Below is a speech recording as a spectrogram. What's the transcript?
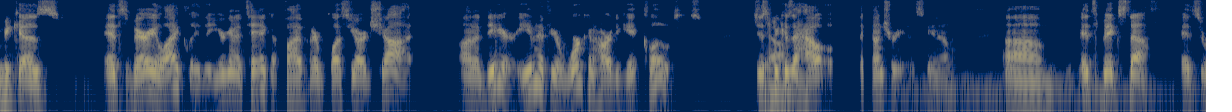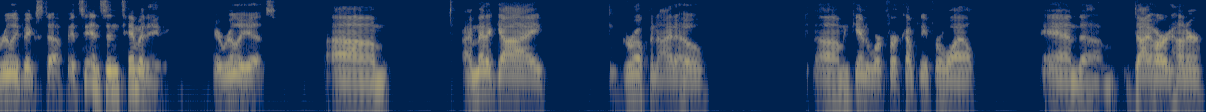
because it's very likely that you're going to take a 500 plus yard shot on a deer, even if you're working hard to get close, just Yeah. because of how the country is. You know, um, it's big stuff. It's really big stuff. It's it's intimidating. It really is. Um, I met a guy, grew up in Idaho. Um, he came to work for a company for a while. and um, diehard hunter,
